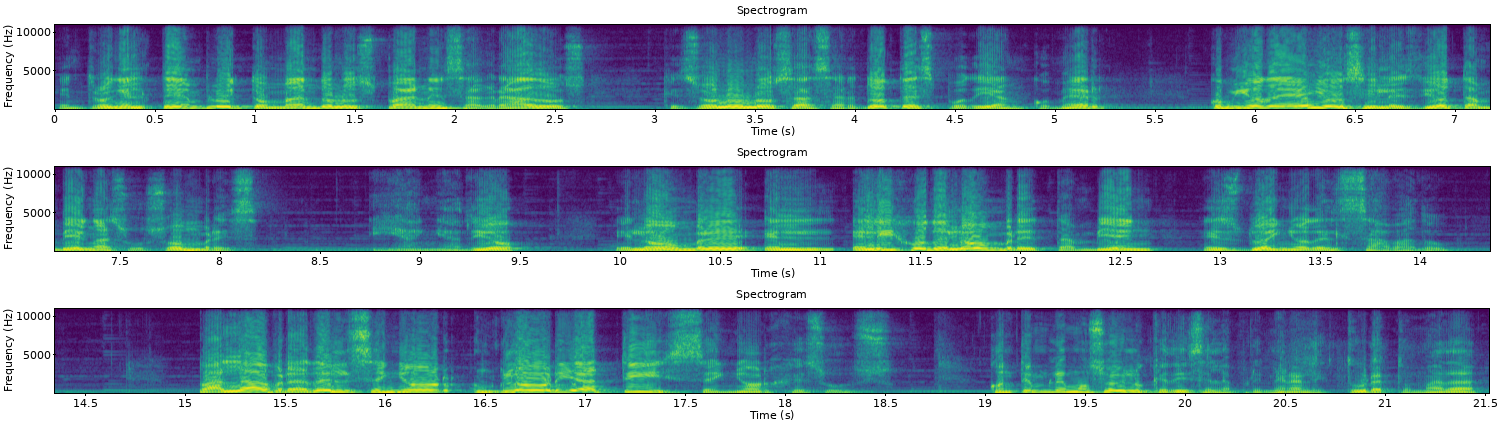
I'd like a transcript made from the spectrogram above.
Entró en el templo y tomando los panes sagrados, que solo los sacerdotes podían comer, comió de ellos y les dio también a sus hombres. Y añadió, el hombre, el, el Hijo del Hombre también es dueño del sábado. Palabra del Señor, gloria a ti, Señor Jesús. Contemplemos hoy lo que dice la primera lectura tomada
